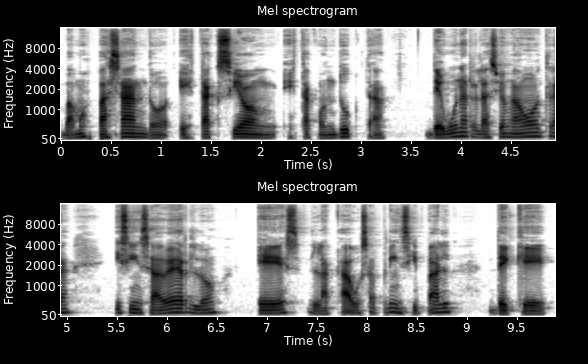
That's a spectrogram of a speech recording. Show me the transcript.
vamos pasando esta acción, esta conducta de una relación a otra y sin saberlo es la causa principal de que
